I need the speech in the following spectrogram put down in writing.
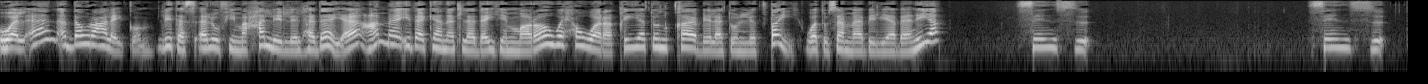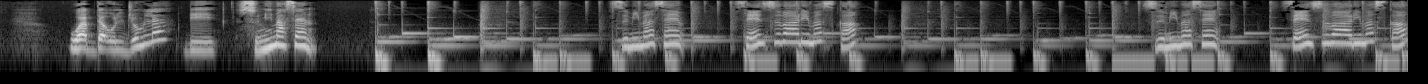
والآن الدور عليكم لتسألوا في محل للهدايا عما إذا كانت لديهم مراوح ورقية قابلة للطي وتسمى باليابانية センスセンス وابدأوا الجملة ب すみませんすみませんセンスはありますかすみませんセンスはありますか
